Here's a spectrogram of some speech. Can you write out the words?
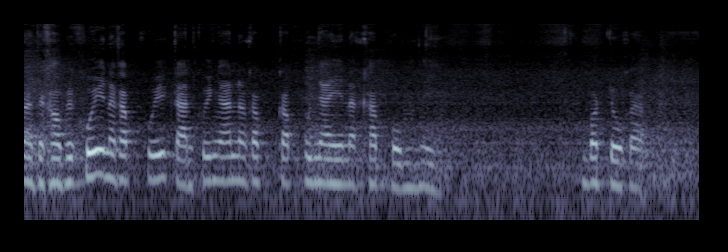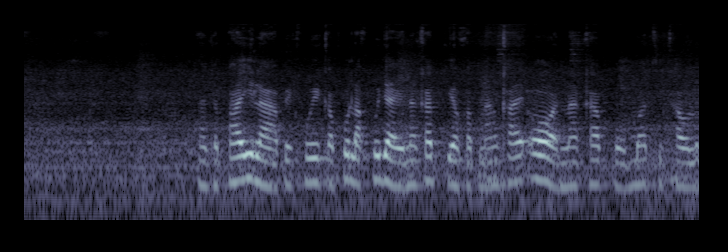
น่าจะเข้าไปคุยนะครับ คุยการคุยงานนะครับ กับผู้ใหญ่นะครับ ผมนี่บอสโจกอะอาจจะพาอีหลาไปคุยกับผู้หลักผู้ใหญ่นะครับ เกี่ยวกับหนังคล้ายอ้อนนะครับ ผมว่าที่เขาล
